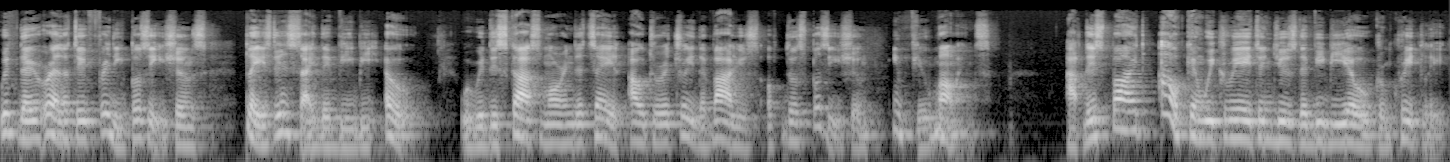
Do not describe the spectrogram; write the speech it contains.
with their relative 3D positions placed inside the VBO. We will discuss more in detail how to retrieve the values of those positions in few moments. At this point, how can we create and use the VBO concretely?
